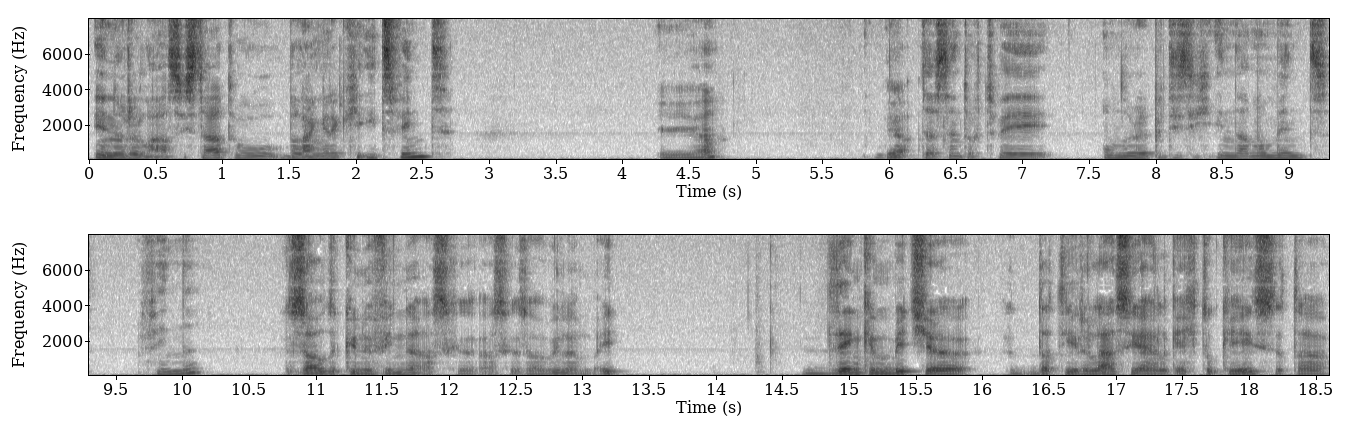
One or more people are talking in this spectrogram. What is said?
in een relatie staat, hoe belangrijk je iets vindt. ja. Ja, Dat zijn toch twee onderwerpen die zich in dat moment vinden. zouden kunnen vinden als je, als je zou willen. Ik denk een beetje dat die relatie eigenlijk echt oké is. Dat, dat,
